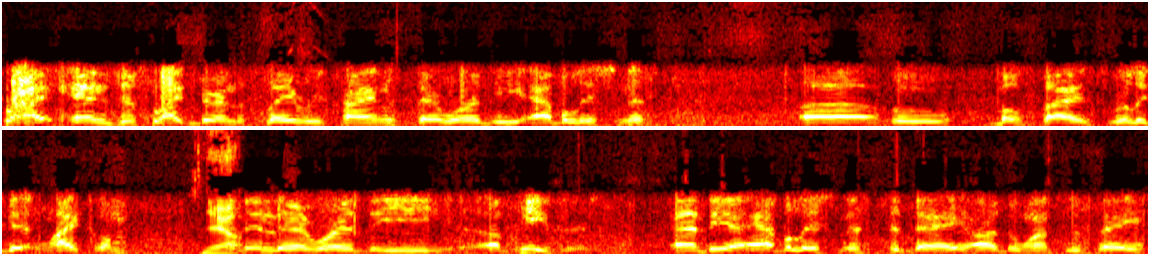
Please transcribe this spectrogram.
Right, and just like during the slavery times, there were the abolitionists uh, who both sides really didn't like them, Yeah. and then there were the appeasers. And the abolitionists today are the ones who say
